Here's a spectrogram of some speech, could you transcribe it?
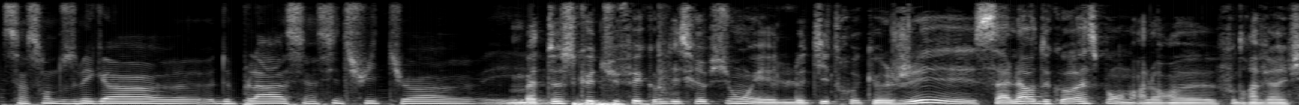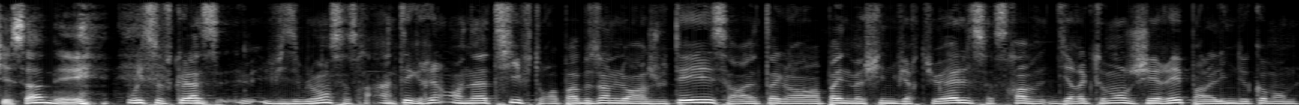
512 mégas euh, de place et ainsi de suite, tu vois. euh, et- Bah de ce que tu fais comme description et le titre que j'ai, ça a l'air de correspondre. Alors euh, faudra vérifier ça, mais Oui, sauf que là, visiblement, ça sera intégré en natif. Tu n'auras pas besoin de le rajouter, ça intégrera pas une machine virtuelle, ça sera directement géré par la ligne de commande.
